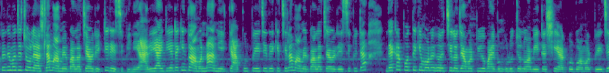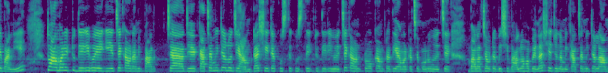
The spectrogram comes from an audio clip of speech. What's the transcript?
আপনাদের মাঝে চলে আসলাম আমের বালা চাউর একটি রেসিপি নিয়ে। আর এই আইডিয়াটা কিন্তু আমার না, আমি একটি আপুর পেজে দেখেছিলাম আমের বালা চাউয়ের রেসিপিটা দেখার পর থেকে মনে হয়েছিল যে আমার প্রিয় ভাই বোনগুলোর জন্য আমি এটা শেয়ার করব আমার পেজে বানিয়ে। তো আমার একটু দেরি হয়ে গিয়েছে, কারণ আমি পার্ক চা, যে কাঁচা মিটালো যে আমটা, সেটা খুঁজতে খুঁজতে একটু দেরি হয়েছে। কারণ টক আমটা দিয়ে আমার কাছে মনে হয়েছে বালা চাউটা বেশি ভালো হবে না। সেজন্য আমি কাঁচা মিটালো আম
